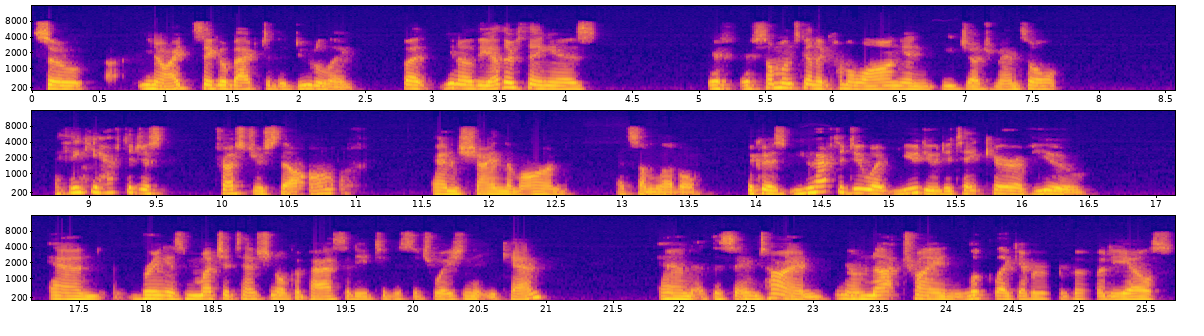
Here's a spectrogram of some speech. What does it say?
So, you know, I'd say go back to the doodling. But, you know, the other thing is if, if someone's going to come along and be judgmental, I think you have to just trust yourself and shine them on at some level because you have to do what you do to take care of you and bring as much attentional capacity to the situation that you can and at the same time, you know, not try and look like everybody else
